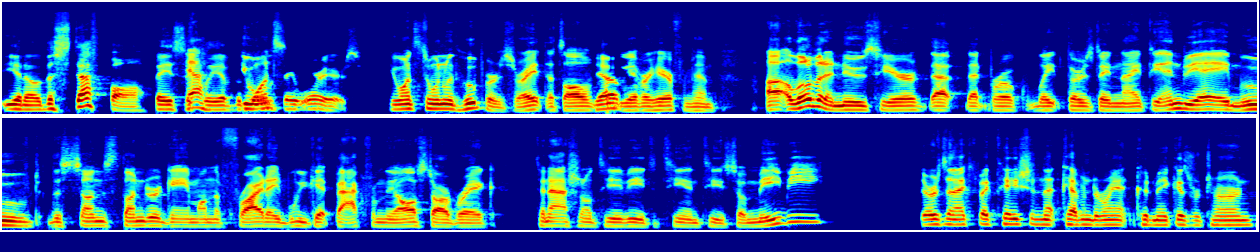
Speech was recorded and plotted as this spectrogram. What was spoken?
you know the Steph ball basically of the he Golden wants- State Warriors. He wants to win with hoopers, right? That's all Yep. we ever hear from him. Uh, a little bit of news here that that broke late Thursday night. The NBA moved the Suns Thunder game on the Friday we get back from the All Star break to national TV to TNT. So maybe there's an expectation that Kevin Durant could make his return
